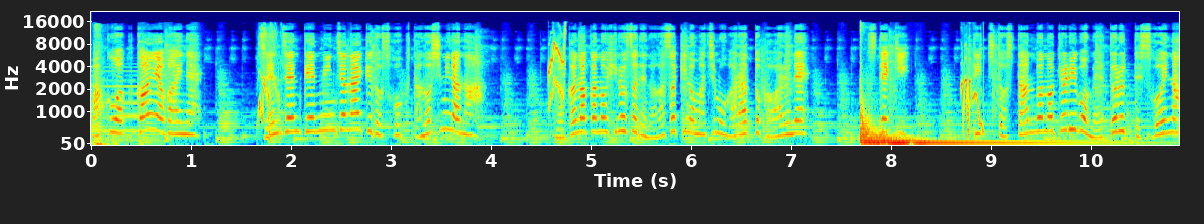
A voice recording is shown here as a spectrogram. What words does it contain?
ワクワク感やばいね。全然県民じゃないけどすごく楽しみだな。なかなかの広さで長崎の街もガラッと変わるね。素敵。ピッチとスタンドの距離5メートルってすごいな。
